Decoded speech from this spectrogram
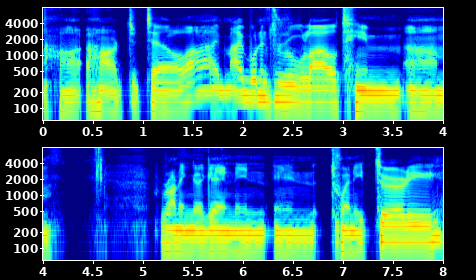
hard, hard to tell. I I wouldn't rule out him um, running again in in 2030.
